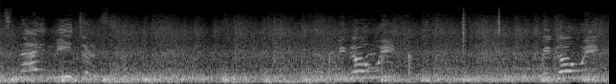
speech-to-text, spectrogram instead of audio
It's nine meters. We go weak. We go weak.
